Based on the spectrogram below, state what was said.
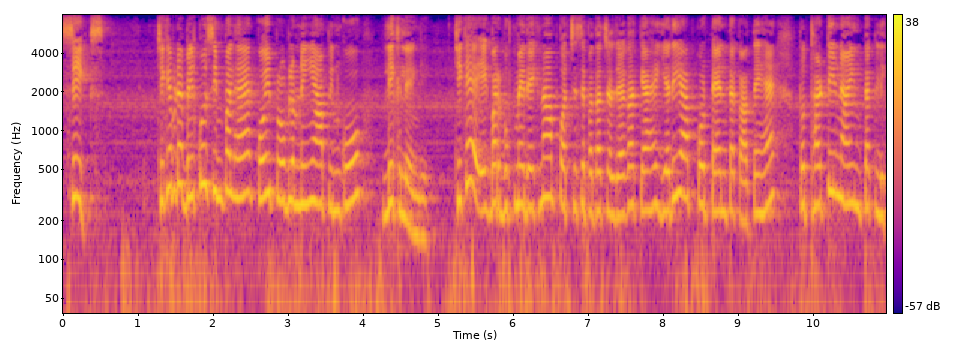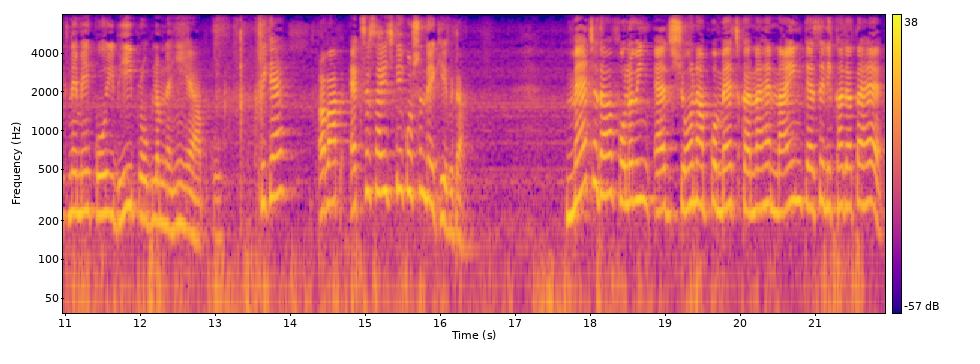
six ठीक है बेटा, बिल्कुल सिंपल है, कोई प्रॉब्लम नहीं है, आप इनको लिख लेंगे। ठीक है, एक बार बुक में देखना, आपको अच्छे से पता चल जाएगा क्या है। यदि आपको टेन तक आते हैं तो थर्टी नाइन तक लिखने में कोई भी प्रॉब्लम नहीं है आपको। ठीक है, अब आप एक्सरसाइज के क्वेश्चन देखिए बेटा। Match the following as shown आपको मैच करना है। नाइन कैसे लिखा जाता है?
